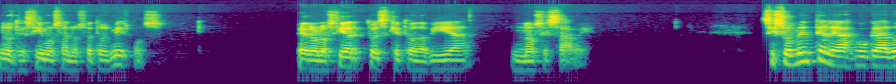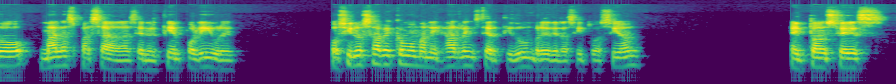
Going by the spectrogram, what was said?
nos decimos a nosotros mismos. Pero lo cierto es que todavía no se sabe. Si su mente le ha jugado malas pasadas en el tiempo libre, o si no sabe cómo manejar la incertidumbre de la situación, entonces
